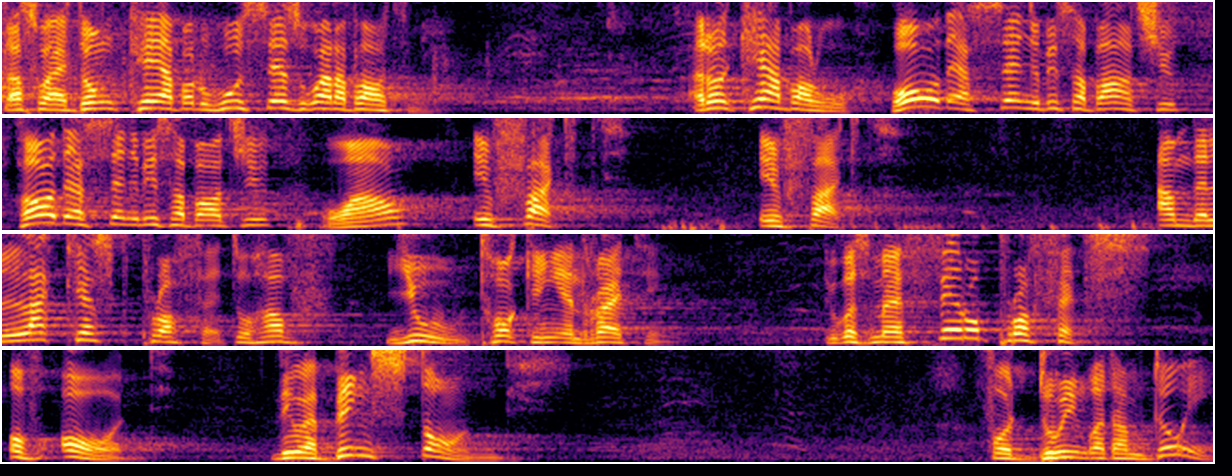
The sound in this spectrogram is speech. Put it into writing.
That's why I don't care about who says what about me. I don't care about who. Oh, they're saying this about you. Oh, they're saying this about you. Wow. In fact, in fact, I'm the luckiest prophet to have you talking and writing. Because my fellow prophets of old, they were being stoned for doing what I'm doing.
